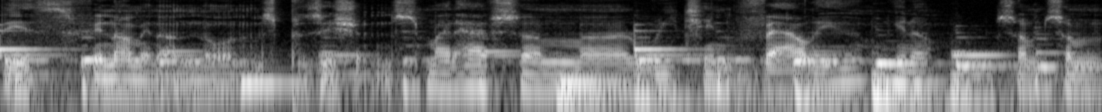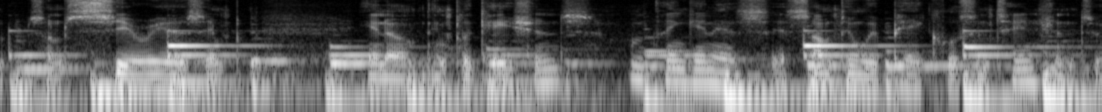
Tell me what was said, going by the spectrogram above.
this phenomenon known as positions might have some uh, reaching value, you know, some some some serious, imp- you know, implications. I'm thinking it's, it's something we pay close attention to.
